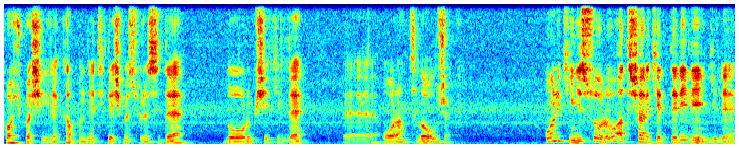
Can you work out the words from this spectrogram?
Koçbaşı ile kapının etkileşme süresi de doğru bir şekilde e, orantılı olacak. 12. soru atış hareketleriyle ilgili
